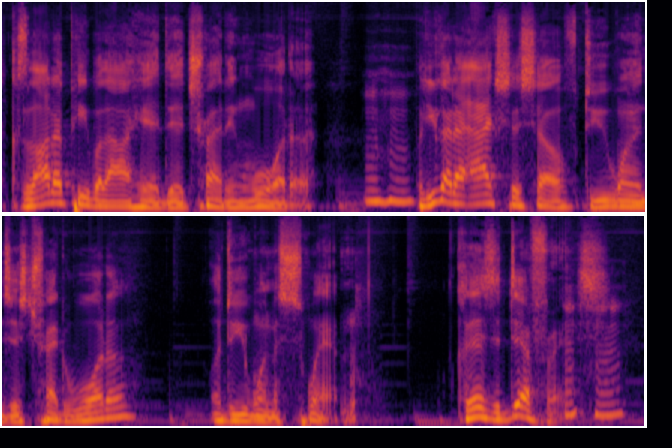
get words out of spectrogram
Because a lot of people out here they're treading water, mm-hmm. but you got to ask yourself, do you want to just tread water, or do you want to swim? Because there's a difference. Mm-hmm.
